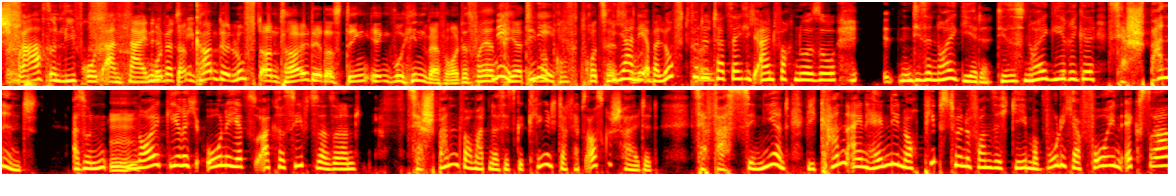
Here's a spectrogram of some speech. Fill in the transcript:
Sprach's und lief rot an. Nein, Und dann kam der Luftanteil, der das Ding irgendwo hinwerfen wollte. Das war ja ein Nee, kreativer nee. Pro Prozess. Ja, nee, oder? aber Luft würde tatsächlich einfach nur so, äh, diese Neugierde, dieses Neugierige, ist ja spannend. Also Mhm. neugierig, ohne jetzt so aggressiv zu sein, sondern ist ja spannend, warum hat denn das jetzt geklingelt? Ich dachte, ich habe es ausgeschaltet. Ist ja faszinierend. Wie kann ein Handy noch Piepstöne von sich geben, obwohl ich ja vorhin extra,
